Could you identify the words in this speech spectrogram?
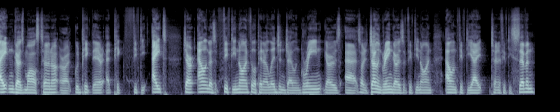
Ayton goes Miles Turner. All right, good pick there at pick 58. Jarrett Allen goes at 59. Filipino legend Jalen Green goes at, sorry, Jalen Green goes at 59. Allen 58. Turner 57.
